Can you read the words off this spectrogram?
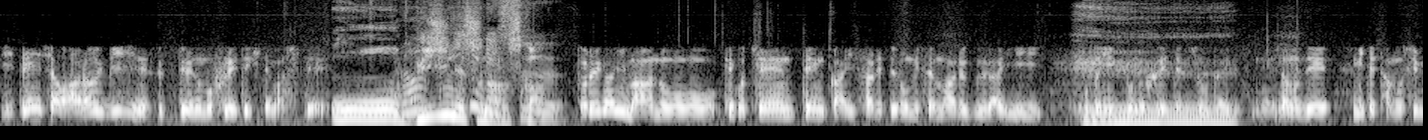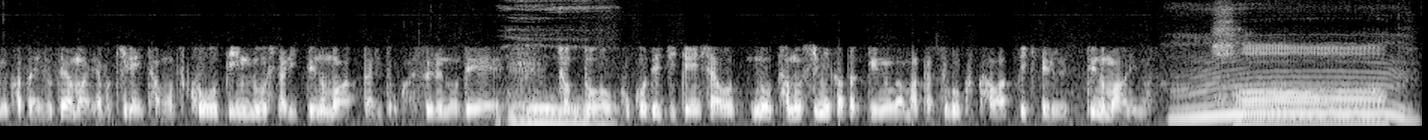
自転車を洗うビジネスっていうのも増えてきてまして。おお、ビジネスなんですか？それが今、あの、結構チェーン展開されてるお店もあるぐらい、本当にどんどん増えてる状態ですね。なので、見て楽しむ方にとっては、まあ、やっぱ綺麗に保つコーティングをしたりっていうのもあったりとかするので、ちょっとここで自転車の楽しみ方っていうのがまたすごく変わってきてるっていうのもあります。はあ。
